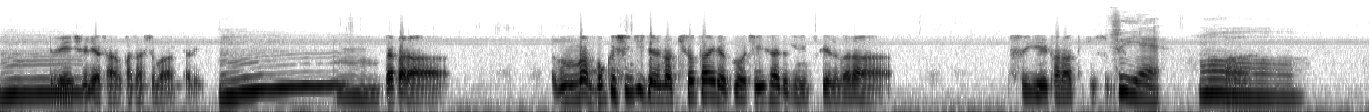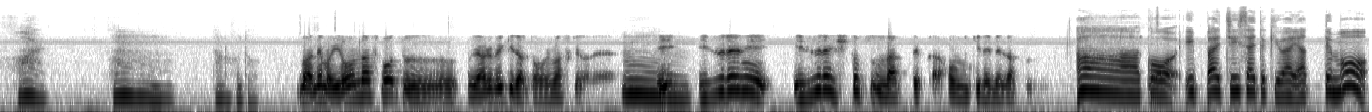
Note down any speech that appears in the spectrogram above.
練習には参加させてもらったり、うーん。だから、まあ、僕信じてるのは基礎体力を小さい時につけるなら、水泳かなって気がする。水泳。ああはい。うんなるほど。まあでもいろんなスポーツやるべきだと思いますけどね。うん。いいずれに、いずれ一つになっていくから、本気で目指す。ああこういっぱい小さい時はやっても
